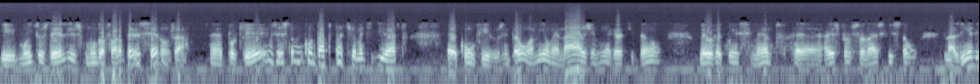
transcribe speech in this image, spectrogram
E muitos deles, mundo afora, pereceram já, né? porque eles estão em contato praticamente direto é, com o vírus. Então, a minha homenagem, a minha gratidão, meu reconhecimento é, a esses profissionais que estão na linha de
